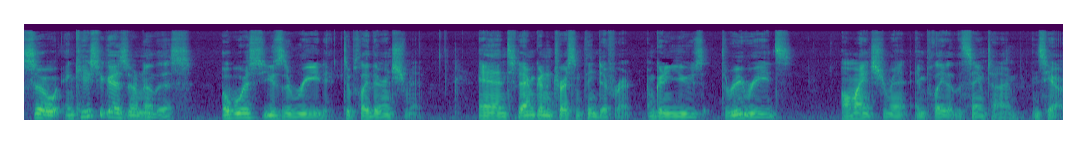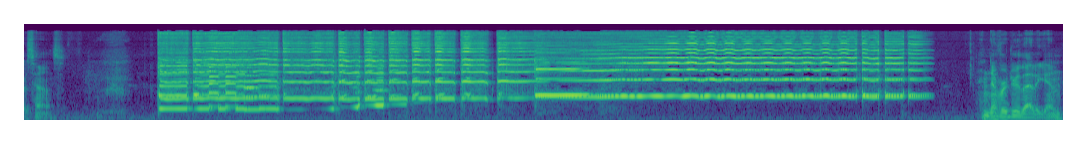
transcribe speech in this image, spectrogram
So, in case you guys don't know this, oboists use the reed to play their instrument. And today I'm going to try something different. I'm going to use three reeds on my instrument and play it at the same time and see how it sounds. Never do that again.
